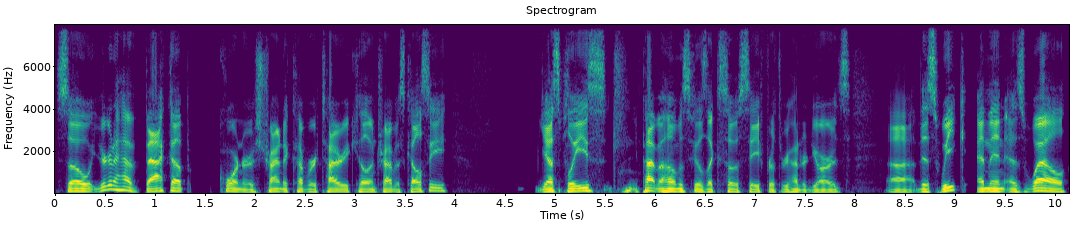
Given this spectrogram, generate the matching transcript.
So you're going to have backup corners trying to cover Tyreek Hill and Travis Kelce yes, please. Pat Mahomes feels like so safe for 300 yards uh, this week. And then as well,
